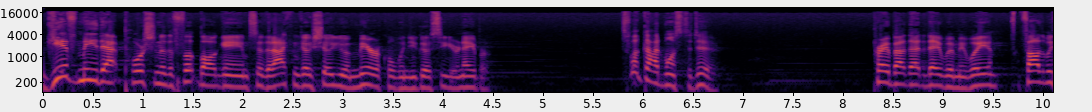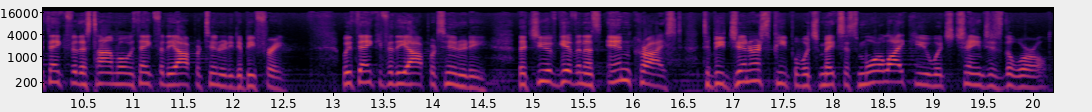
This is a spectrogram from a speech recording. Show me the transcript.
give me that portion of the football game so that I can go show you a miracle when you go see your neighbor. It's what God wants to do. Pray about that today with me, will you? Father, we thank you for this time, Lord. We thank you for the opportunity to be free. We thank you for the opportunity that you have given us in Christ to be generous people, which makes us more like you, which changes the world.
